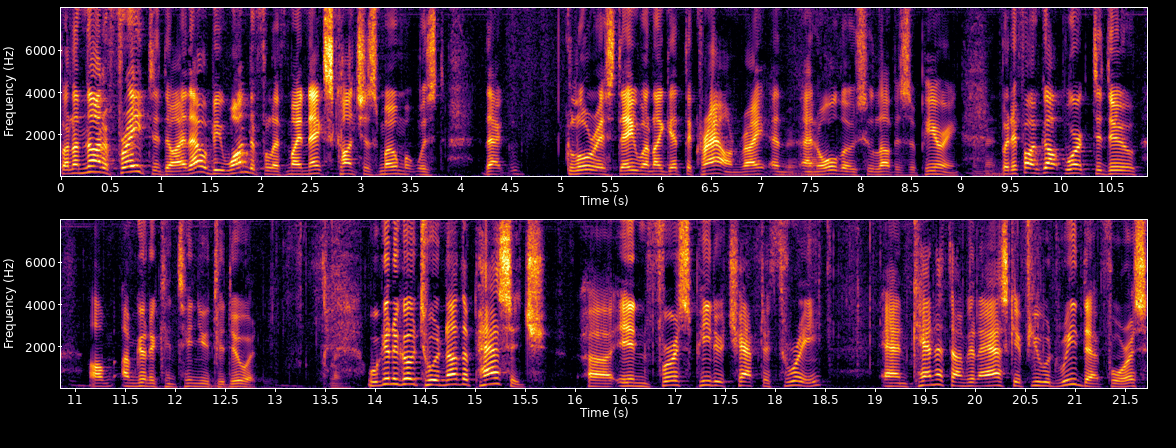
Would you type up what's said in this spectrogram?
but I'm not afraid to die. That would be wonderful if my next conscious moment was that glorious day when I get the crown, right? And and all those who love is appearing. But if I've got work to do, um, I'm going to continue to do it. We're going to go to another passage uh, in 1 Peter chapter 3. And Kenneth, I'm going to ask if you would read that for us,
